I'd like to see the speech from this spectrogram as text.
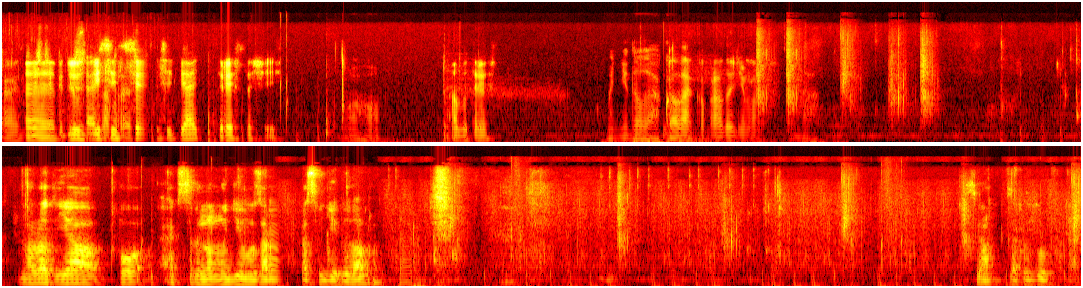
Е, Е, Плюс на 275, 306. Ага. Або 300. Мені далеко. Далеко, правда, Діма? Да. Народ, я по екстреному ділу зараз відійду, добре? Добре. Все, зараз буду. Так,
